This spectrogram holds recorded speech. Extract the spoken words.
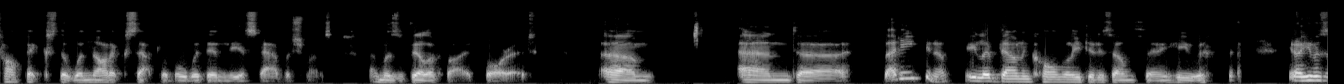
topics that were not acceptable within the establishment and was vilified for it. Um, and uh, but he, you know, he lived down in Cornwall. He did his own thing. He was. You know, he was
